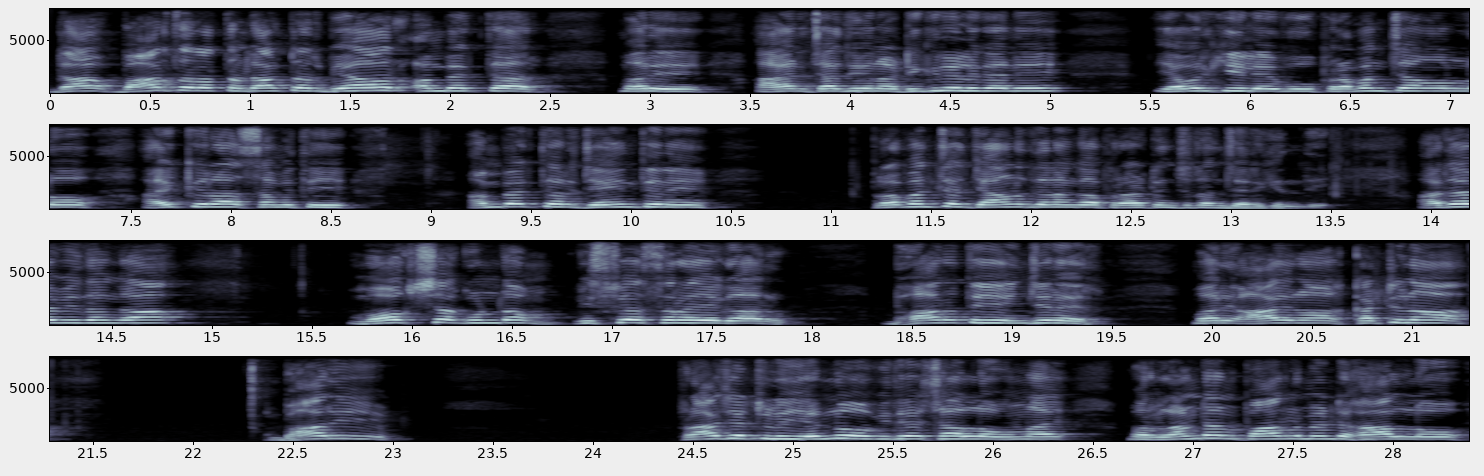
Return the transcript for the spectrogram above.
డా భారతరత్న డాక్టర్ బిఆర్ అంబేద్కర్. మరి ఆయన చదివిన డిగ్రీలు కానీ ఎవరికీ లేవు. ప్రపంచంలో ఐక్యరాజ్య సమితి అంబేద్కర్ జయంతిని ప్రపంచ జ్ఞాన దినంగా ప్రకటించడం జరిగింది. అదేవిధంగా మోక్షగుండం విశ్వేశ్వరయ్య గారు భారతీయ ఇంజనీర్. మరి ఆయన కట్టిన భారీ ప్రాజెక్టులు ఎన్నో విదేశాల్లో ఉన్నాయి. మరి లండన్ పార్లమెంట్ హాల్లో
